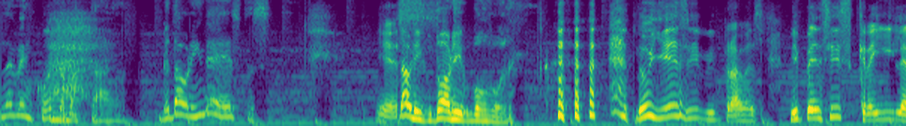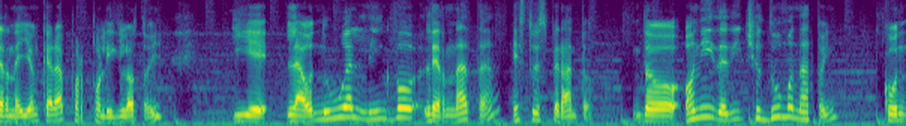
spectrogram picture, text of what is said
Ne venkota batalo. Bedaŭrinde estas. Yes. Daŭrigu, daŭrigu bonvole. No, yes, mi pravas. Mi pensis krei lernejon kara por poliglotoj. Y la unua lingvo lernata estu Esperanto. Do oni dediĉu du monatojn con,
